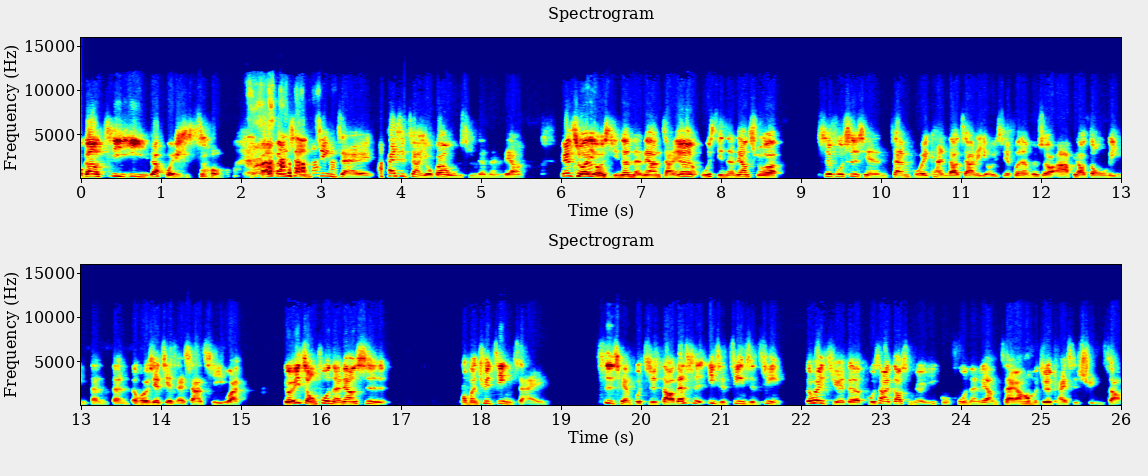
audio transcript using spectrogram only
我刚刚记忆在回首，然后分享进宅开始讲有关无形的能量，因为除了有形的能量讲，因为无形能量除了师傅事前占卜会看到家里有一些负能量，比如说有阿飘、动物灵等等的，或有一些劫财煞气以外，有一种负能量是我们去进宅事前不知道，但是一直进一直进，都会觉得菩萨告诉我们有一股负能量在，然后我们就会开始寻找，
